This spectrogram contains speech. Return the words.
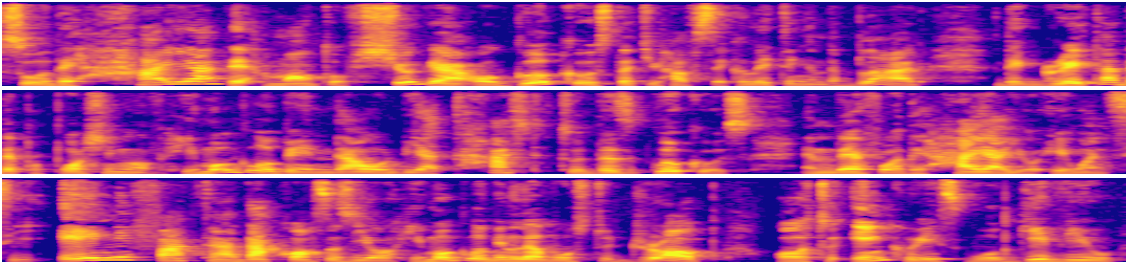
So the higher the amount of sugar or glucose that you have circulating in the blood, the greater the proportion of hemoglobin that would be attached to this glucose and therefore the higher your A1C. Any factor that causes your hemoglobin levels to drop or to increase will give you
